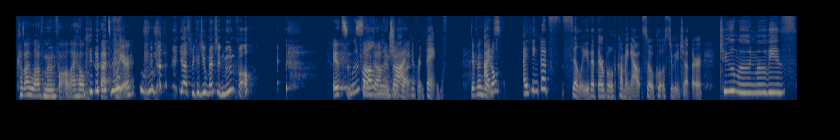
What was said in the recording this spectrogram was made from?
Because I love Moonfall. I hope that's clear. yes, because you mentioned Moonfall. It's Moonfall so dumb and and so fun. different things. Different things. I don't I think that's silly that they're both coming out so close to each other. Two moon movies.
